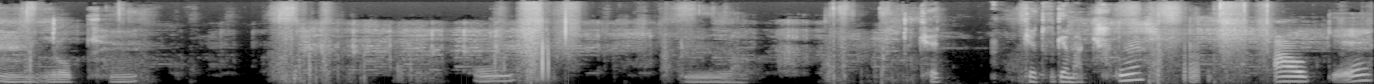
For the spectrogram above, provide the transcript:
음, 이렇게. 공 블럭 이렇게 이렇게 두 개 맞추고 아홉 개.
